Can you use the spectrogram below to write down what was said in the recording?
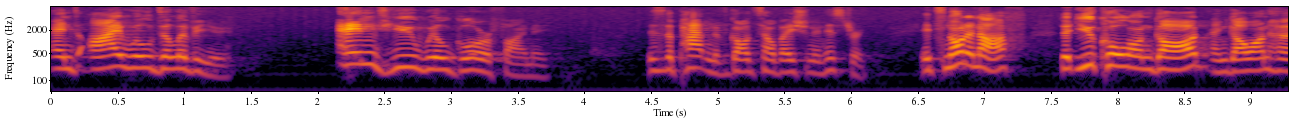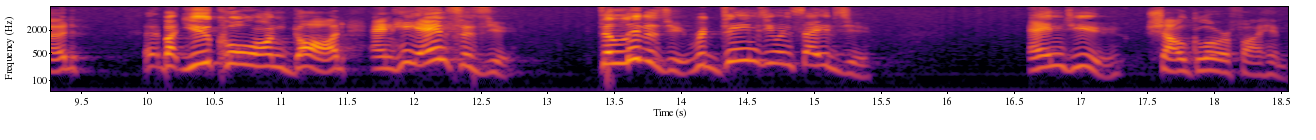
and I will deliver you, and you will glorify me. This is the pattern of God's salvation in history. It's not enough that you call on God and go unheard, uh, but you call on God and He answers you, delivers you, redeems you, and saves you, and you shall glorify Him.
